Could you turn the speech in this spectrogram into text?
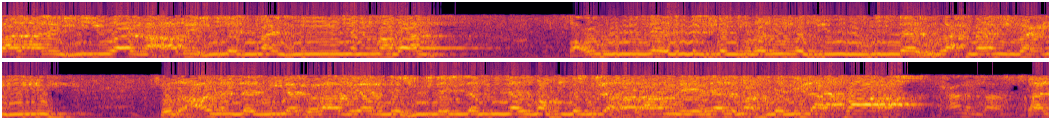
وعلى آله وأصحابه أجمعين أما بعد أعوذ بالله من الشيطان الرجيم. بسم الله الرحمن الرحيم. سبحان الذي أسرى بعبده ليلا من المسجد الحرام إلى المسجد الأقصى. سبحان الله قال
